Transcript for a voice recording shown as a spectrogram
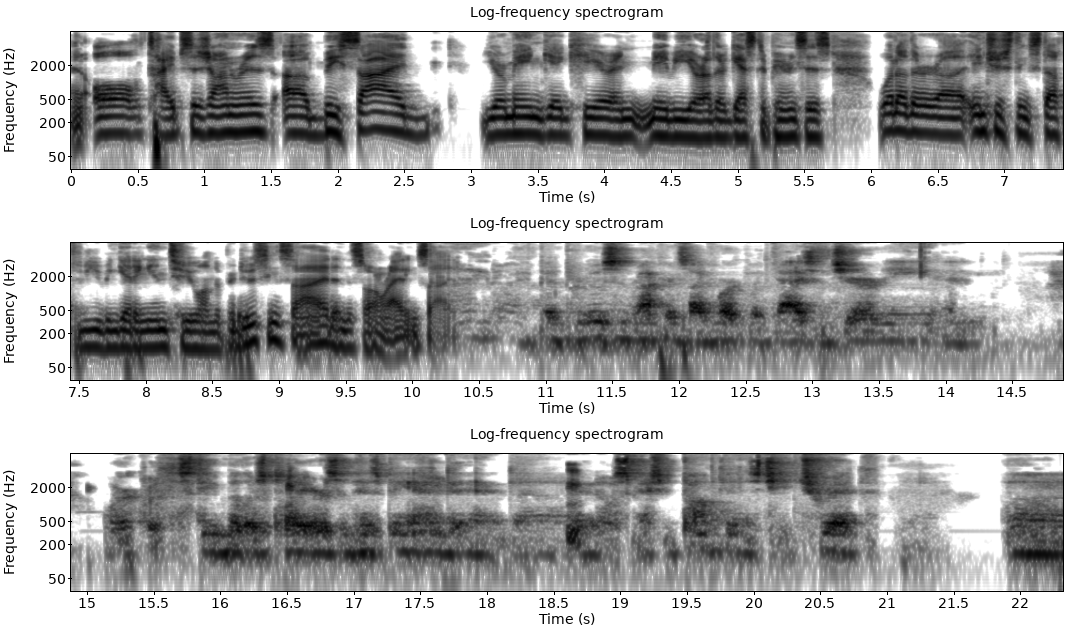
and all types of genres. Uh, beside your main gig here and maybe your other guest appearances, what other uh, interesting stuff have you been getting into on the producing side and the songwriting side? I've been producing records. I've worked with guys in Journey and worked with Steve Miller's players in his band, and uh, you know, Smashing Pumpkins, Cheap Trick. Uh,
